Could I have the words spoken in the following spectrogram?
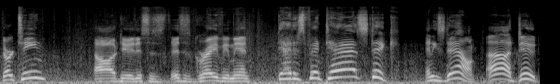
13? Oh, dude, this is this is gravy, man. That is fantastic. And he's down. Ah, dude.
